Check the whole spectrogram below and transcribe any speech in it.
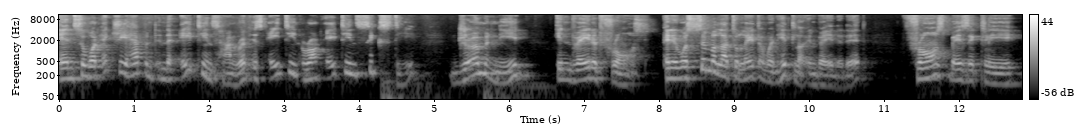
And so what actually happened in the 1800 is 18 around 1860, Germany invaded France. And it was similar to later when Hitler invaded it. France basically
